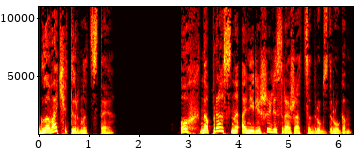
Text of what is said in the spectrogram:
Глава 14 Ох, напрасно они решили сражаться друг с другом.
